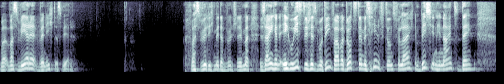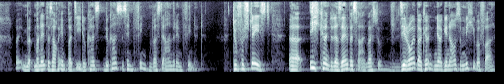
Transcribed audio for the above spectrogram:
Was wäre, wenn ich das wäre? Was würde ich mir dann wünschen? Ich meine, das ist eigentlich ein egoistisches Motiv, aber trotzdem, es hilft uns vielleicht ein bisschen hineinzudenken. Man nennt das auch Empathie. Du kannst, du kannst es empfinden, was der andere empfindet. Du verstehst, äh, ich könnte dasselbe sein, weißt du. Die Räuber könnten ja genauso mich überfallen.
